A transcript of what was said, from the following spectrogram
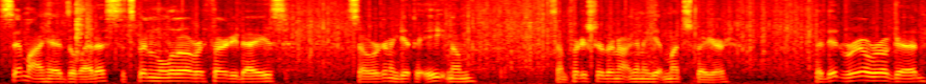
semi heads of lettuce. It's been a little over 30 days, so we're gonna get to eating them. So I'm pretty sure they're not gonna get much bigger. They did real, real good.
